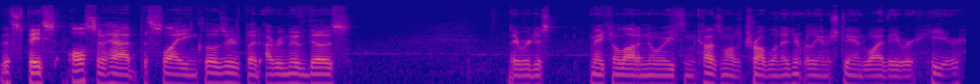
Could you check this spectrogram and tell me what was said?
This space also had the sliding closers, but I removed those. They were just making a lot of noise and causing a lot of trouble, and I didn't really understand why they were here.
